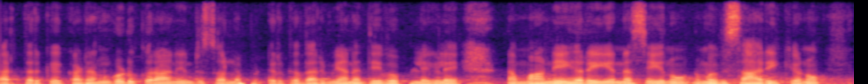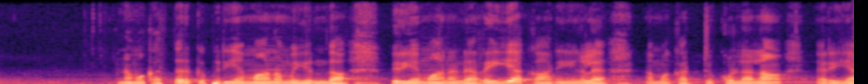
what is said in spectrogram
கர்த்தருக்கு கடன் கொடுக்குறான் என்று சொல்லப்பட்டிருக்கிறது அருமையான தெய்வ பிள்ளைகளை நம்ம அநேகரை என்ன செய்யணும்? நம்ம விசாரிக்கணும். நம்ம கத்தருக்கு பிரியமாக நம்ம இருந்தால் பிரியமான நிறைய காரியங்களை நம்ம கற்றுக்கொள்ளலாம் நிறைய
